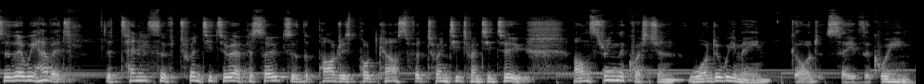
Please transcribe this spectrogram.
So there we have it, the 10th of 22 episodes of the Padres podcast for 2022, answering the question what do we mean, God save the Queen?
